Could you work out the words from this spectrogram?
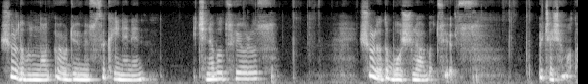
şurada bulunan ördüğümüz sık iğnenin içine batıyoruz. Şurada da boşluğa batıyoruz. 3 aşamada.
